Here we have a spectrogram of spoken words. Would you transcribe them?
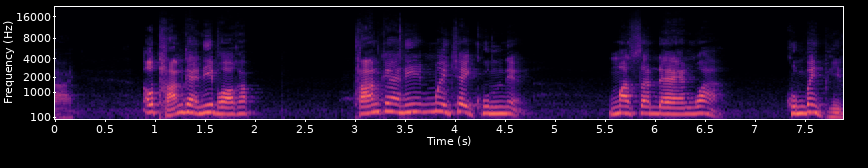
ตาย เอาถามแค่นี้พอครับ ถามแค่นี้ไม่ใช่คุณเนี่ยมาแสดงว่าคุณไม่ผิด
